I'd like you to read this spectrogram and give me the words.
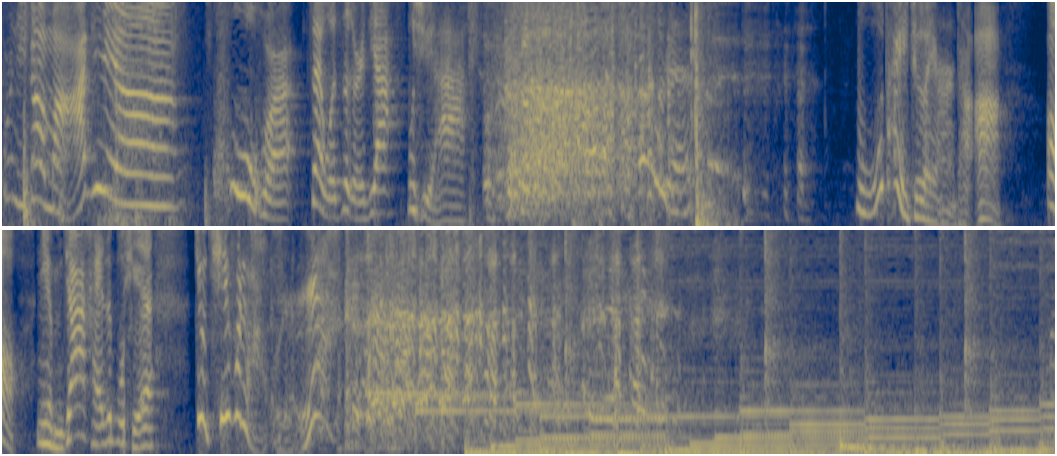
不是你干嘛去呀？哭会儿，在我自个儿家不许啊。不人，不带这样的啊！哦，你们家孩子不学，就欺负老人妈，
